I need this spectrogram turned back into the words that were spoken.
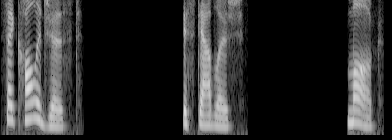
Psychologist. Establish. Mock.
